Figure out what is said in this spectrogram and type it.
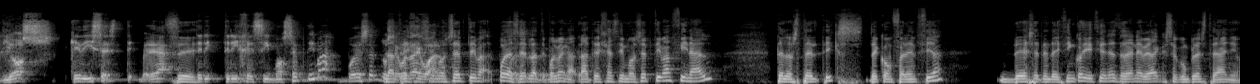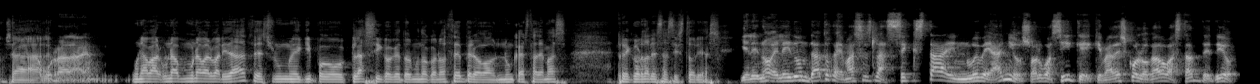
Dios, ¿qué dices? ¿Trigésimo séptima? ¿Puede ser? la trigésimo séptima, puede ser. pues venga, la trigésimo séptima final de los Celtics de conferencia de 75 ediciones de la NBA que se cumple este año. O sea, burrada, ¿eh? Una, una, barbaridad. Es un equipo clásico que todo el mundo conoce, pero nunca está de más recordar esas historias. Y he, no, he leído un dato que además es la sexta en nueve años o algo así, que, que me ha descolocado bastante, tío.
